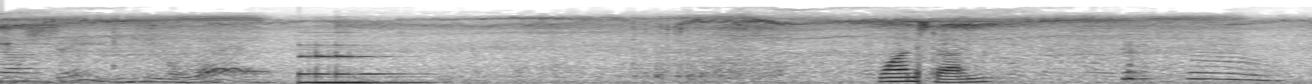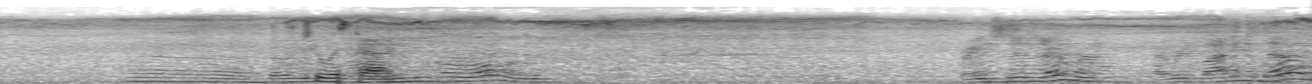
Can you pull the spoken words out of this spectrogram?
Chastain using the wall. One's done. Cody Two is done. Race is over. Everybody's done.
